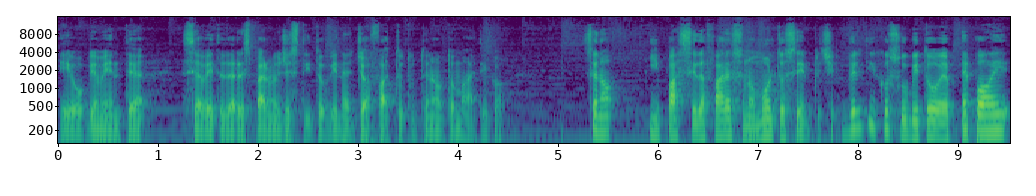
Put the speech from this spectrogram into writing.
e ovviamente se avete del risparmio gestito viene già fatto tutto in automatico. Se no, i passi da fare sono molto semplici, ve li dico subito e, e poi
